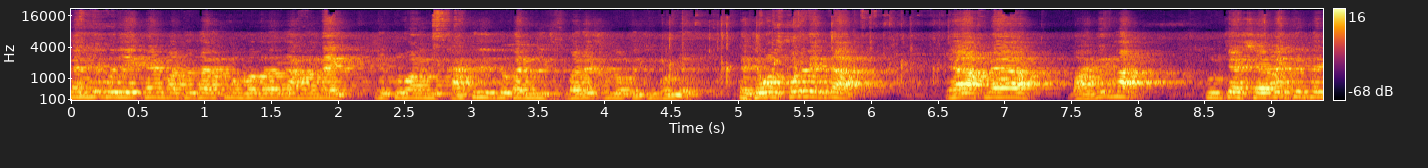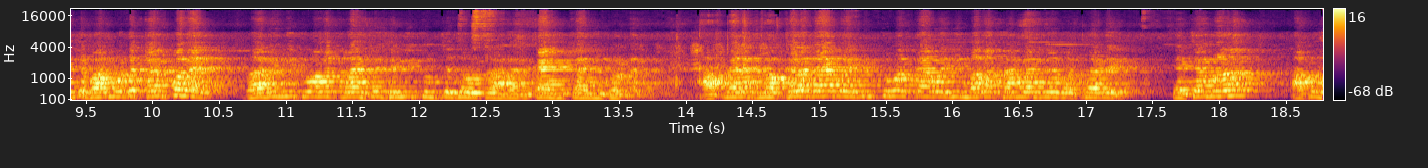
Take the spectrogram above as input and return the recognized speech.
गल्लीमध्ये एखाद्या मतदार वगळला जाणार नाही हे तुम्हाला मी खात्री देतो कारण मी बऱ्याच लोकांशी बोललो त्याच्यामुळे परत एकदा या आपल्या भाभींना तुमच्या शहराची त्यांच्या फार मोठ्या कल्पना आहेत. भाभी मी तुम्हाला ट्रान्सलेशन मी तुमच्या जवळ राहणार आहे, काही काळजी करणार नाही. आपल्याला लोकांना काय पाहिजे तुम्हाला काय पाहिजे मला सांगायचं बसणार आहे त्याच्यामुळं आपण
